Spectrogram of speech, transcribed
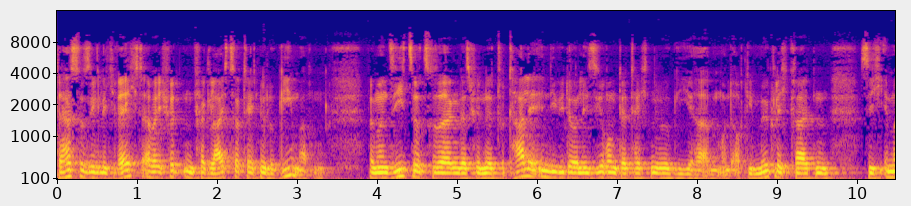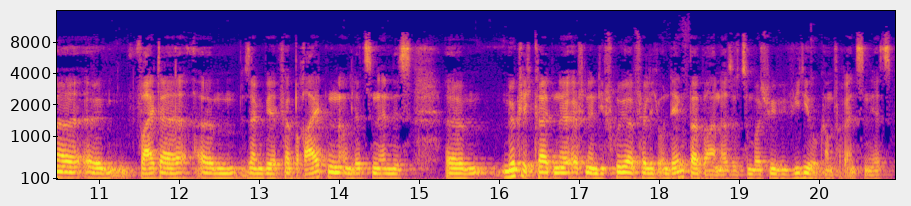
Da hast du sicherlich recht, aber ich würde einen Vergleich zur Technologie machen wenn man sieht sozusagen, dass wir eine totale Individualisierung der Technologie haben und auch die Möglichkeiten sich immer äh, weiter, ähm, sagen wir, verbreiten und letzten Endes ähm, Möglichkeiten eröffnen, die früher völlig undenkbar waren, also zum Beispiel wie Videokonferenzen jetzt,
